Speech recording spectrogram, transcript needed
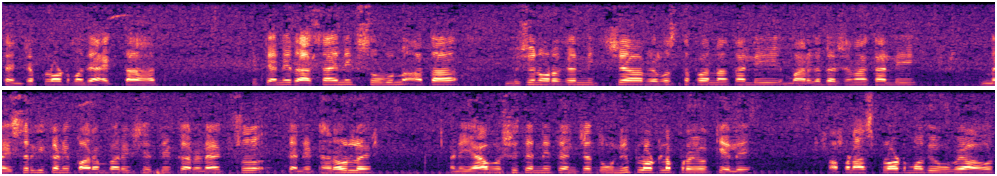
त्यांच्या प्लॉटमध्ये ऐकता आहात की त्यांनी रासायनिक सोडून आता मिशन ऑर्गॅनिकच्या व्यवस्थापनाखाली मार्गदर्शनाखाली नैसर्गिक आणि पारंपरिक शेती करण्याचं त्यांनी ठरवलंय. आणि यावर्षी त्यांनी त्यांच्या दोन्ही प्लॉटला प्रयोग केले. आपण आज प्लॉटमध्ये उभे आहोत.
